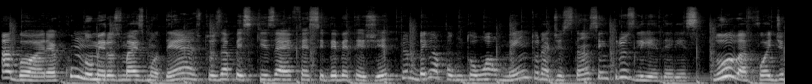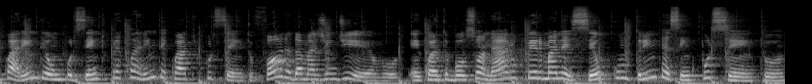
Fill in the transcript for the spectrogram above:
Agora, com números mais modestos, a pesquisa FSB-BTG também apontou um aumento na distância entre os líderes. Lula foi de 41% para 44%, fora da margem de erro, enquanto Bolsonaro permaneceu com 35%.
